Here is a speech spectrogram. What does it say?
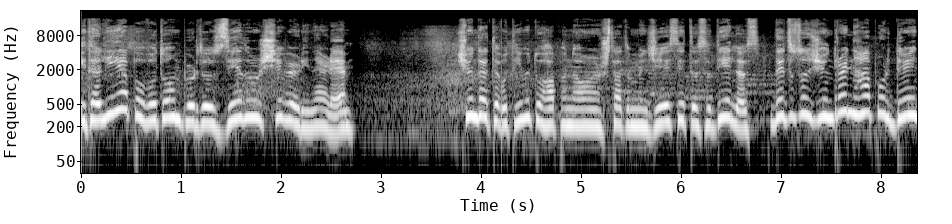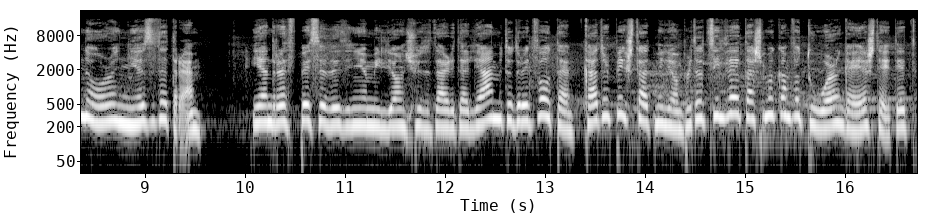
Italia po voton për të zgjedhur qeverinë e re. Qendrat e votimit u hapën në orën shtatë të mëngjesit të së dielës dhe do të qëndrojnë hapur deri në orën njëzet e tre. Janë rreth pesëdhjetë e një milionë qytetarë italianë me të drejtë vote, katër pikë shtatë milionë prej të cilëve tashmë kanë votuar nga jashtë shtetit.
